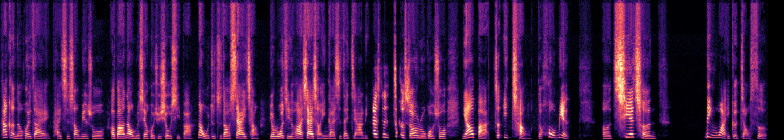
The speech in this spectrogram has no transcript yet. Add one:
他可能会在台词上面说：“好吧，那我们先回去休息吧。”那我就知道下一场有逻辑的话，下一场应该是在家里。但是这个时候，如果说你要把这一场的后面，呃，切成另外一个角色，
